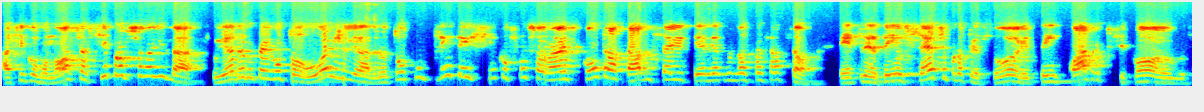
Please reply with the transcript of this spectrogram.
assim como o nosso, a se profissionalizar. O Leandro me perguntou, hoje, Leandro, eu estou com 35 funcionários contratados CLT dentro da associação. Entre, eu tenho sete professores, tem quatro psicólogos,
